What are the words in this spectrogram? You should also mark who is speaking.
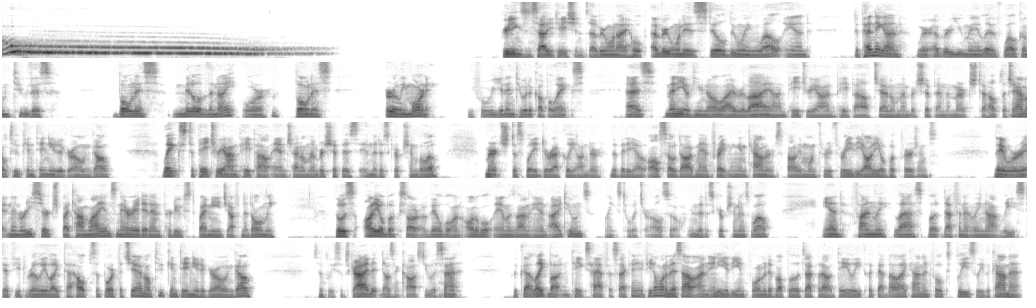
Speaker 1: Oh. Greetings and salutations, everyone. I hope everyone is still doing well, and depending on wherever you may live, welcome to this bonus middle of the night or bonus early morning. Before we get into it, a couple links. As many of you know, I rely on Patreon, PayPal, channel membership, and the merch to help the channel to continue to grow and go. Links to Patreon, PayPal, and channel membership is in the description below merch displayed directly under the video. Also, Dogman Frightening Encounters, Volume 1 through 3, the audiobook versions. They were written and researched by Tom Lyons, narrated and produced by me, Jeff Nadolny. Those audiobooks are available on Audible, Amazon, and iTunes, links to which are also in the description as well. And finally, last but definitely not least, if you'd really like to help support the channel to continue to grow and go, Simply subscribe. It doesn't cost you a cent. Click that like button. Takes half a second. If you don't want to miss out on any of the informative uploads I put out daily, click that bell icon and folks, please leave a comment.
